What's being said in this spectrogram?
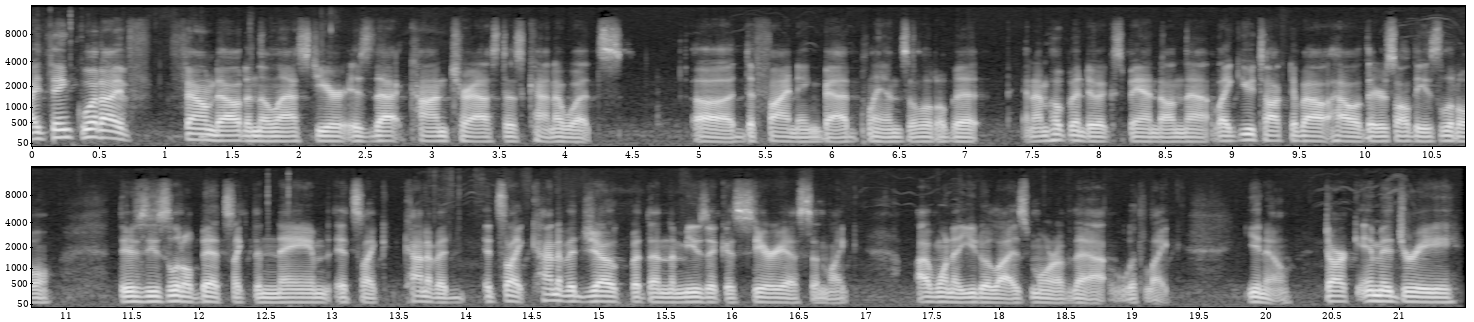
I think what I've found out in the last year is that contrast is kind of what's uh, defining bad plans a little bit. And i'm hoping to expand on that. Like you talked about how there's all these little there's these little bits like the name it's like kind of a it's like kind of a joke but then the music is serious and like i want to utilize more of that with like you know dark imagery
